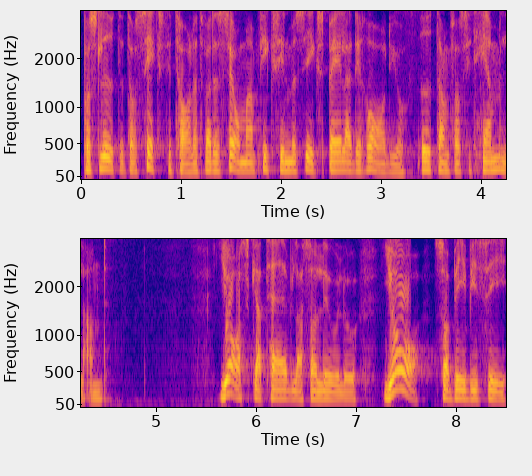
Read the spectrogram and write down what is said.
På slutet av 60-talet var det så man fick sin musik spelad i radio utanför sitt hemland. Jag ska tävla, sa Lulu. Ja, sa BBC.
